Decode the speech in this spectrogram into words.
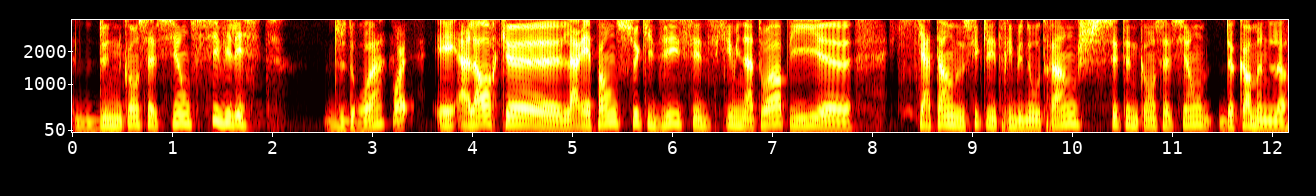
d'une conception civiliste du droit. Et alors que la réponse, ceux qui disent c'est discriminatoire, puis euh, qui attendent aussi que les tribunaux tranchent, c'est une conception de common law.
